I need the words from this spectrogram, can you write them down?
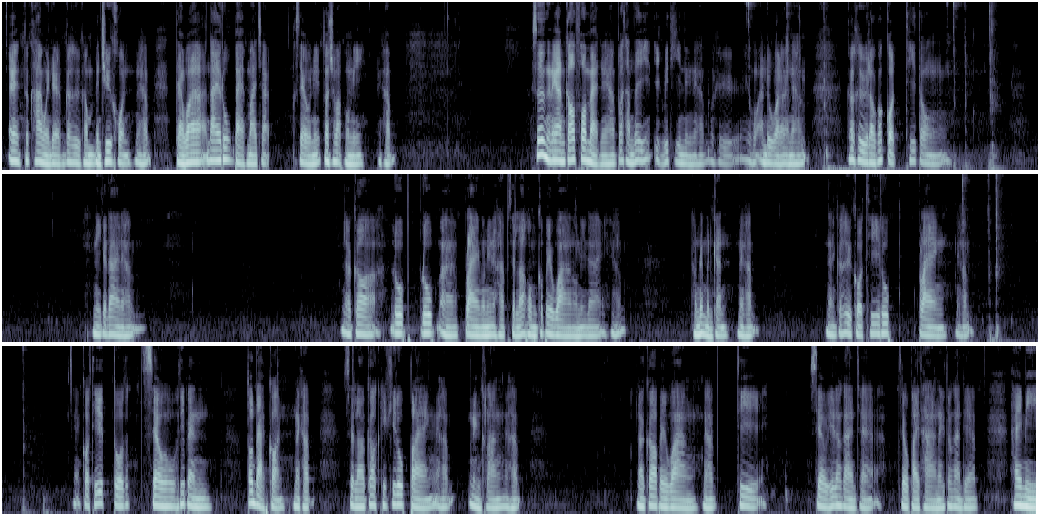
เอ้ตัวค่าเหมือนเดิมก็คือคำเป็นชื่อคนนะครับ แต่ว่าได้รูปแบบมาจากเซลล์นี้ต้นฉบับตรงนี้นะครับ ซึ่งในการ Golf Format เนี่ยนะครับก็ทำได้อีกวิธีหนึ่งนะครับ ก็คือผมอันดูแล้วกันนะครับ ก็คือเราก็กดที่ตรง นี้ก็ได้นะครับ แล้วก็รูปรูปแปลงตรงนี้นะครับ เสร็จแล้วผมก็ไปวางตรงนี้ได้นะครับทำได้เหมือนกันนะครับนั่นก็คือกดที่รูปแปลงนะครับกดที่ตัวเซลล์ที่เป็นต้นแบบก่อนนะครับ เสร็จแล้วก็คลิกที่รูปแปลงนะครับหนึ่งครั้งนะครับ แล้วก็ไปวางนะครับที่เซลล์ที่ต้องการจะเซลล์ปลายทางนะที่ต้องการจะให้มี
